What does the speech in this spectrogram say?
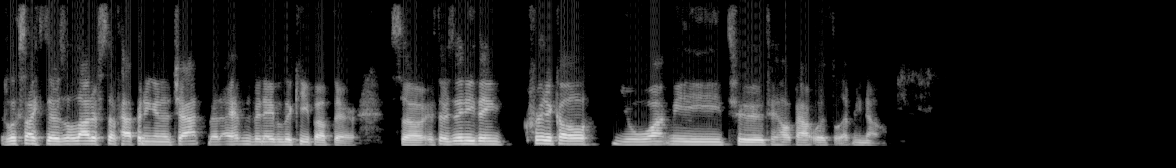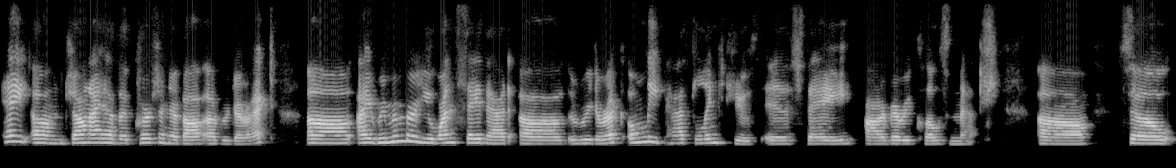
It looks like there's a lot of stuff happening in the chat, but I haven't been able to keep up there. So if there's anything critical you want me to, to help out with, let me know. Hey, um, John, I have a question about a redirect. Uh, I remember you once say that uh, the redirect only pass link juice if they are very close match. Uh, so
